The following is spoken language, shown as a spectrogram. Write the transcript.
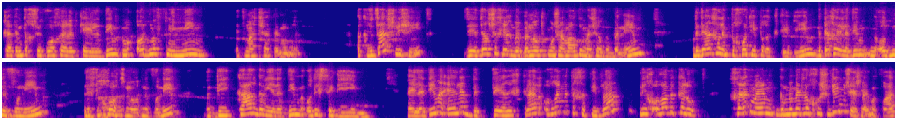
כשאתם תחשבו אחרת, כי הילדים מאוד מפנימים את מה שאתם אומרים. הקבוצה השלישית, זה יותר שכיח בבנות, כמו שאמרתי, מאשר בבנים. בדרך כלל הם פחות היפראקטיביים, בדרך כלל ילדים מאוד נבונים, לפחות מאוד נבונים, ובעיקר גם ילדים מאוד הישגיים. הילדים האלה בדרך כלל עוברים את החטיבה לכאורה בקלות. חלק מהם גם באמת לא חושדים שיש להם הפרעת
